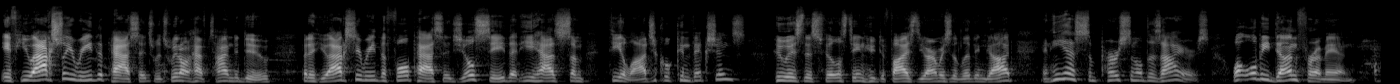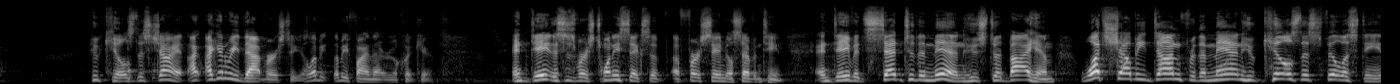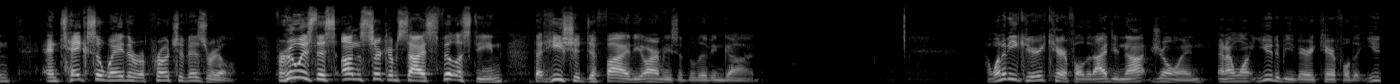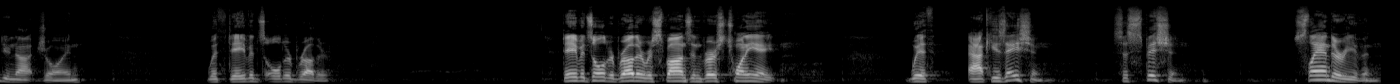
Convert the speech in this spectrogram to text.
If you actually read the passage, which we don't have time to do, but if you actually read the full passage, you'll see that he has some theological convictions. Who is this Philistine who defies the armies of the living God? And he has some personal desires. What will be done for a man who kills this giant? I, I can read that verse to you. Let me, let me find that real quick here. And David, this is verse 26 of, of 1 Samuel 17. And David said to the men who stood by him, What shall be done for the man who kills this Philistine and takes away the reproach of Israel? For who is this uncircumcised Philistine that he should defy the armies of the living God? I want to be very careful that I do not join, and I want you to be very careful that you do not join with David's older brother. David's older brother responds in verse 28 with accusation, suspicion, slander, even.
